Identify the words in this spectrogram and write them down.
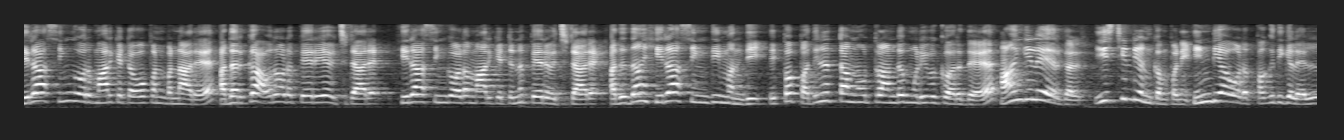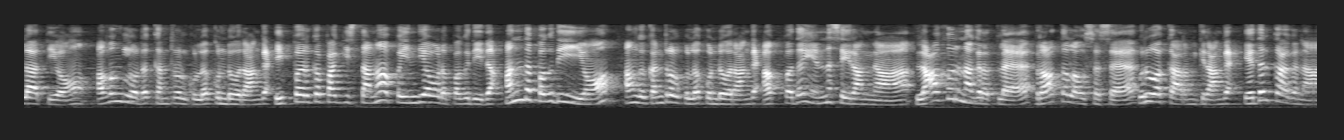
ஹிரா சிங் ஒரு மார்க்கெட்டை ஓபன் பண்ணாரு. அதற்கு அவரோட பேரையே வச்சுட்டாரு. ஹிரா சிங்கோட மார்க்கெட்னு பேர் வச்சுட்டாரு. அதுதான் ஹிரா சிங் தி மந்தி. இப்ப பதினெட்டாம் நூற்றாண்டு முடிவுக்கு வருது. ஆங்கிலேயர்கள் ஈஸ்ட் இந்தியன் கம்பெனி இந்தியாவோட பகுதிகள் எல்லாத்தையும் அவங்களோட கண்ட்ரோல்குள்ள கொண்டு வராங்க. இப்ப இருக்க பாகிஸ்தானும் அப்ப இந்தியாவோட பகுதி தான். அந்த பகுதியையும் அவங்க கண்ட்ரோல்குள்ள கொண்டு வராங்க. அப்பதான் என்ன செய்யறாங்கன்னா லாகூர் நகரத்துல பிராத்தல் ஹவுசஸ உருவாக்க ஆரம்பிக்கிறாங்க. எதற்காகனா?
